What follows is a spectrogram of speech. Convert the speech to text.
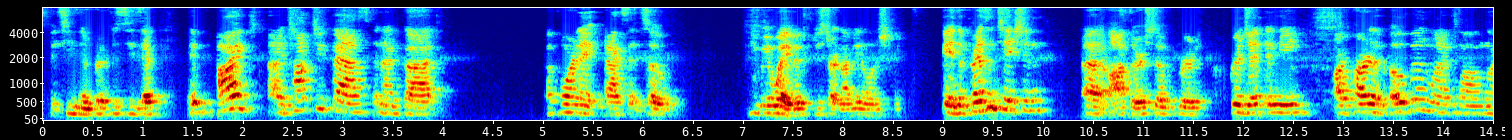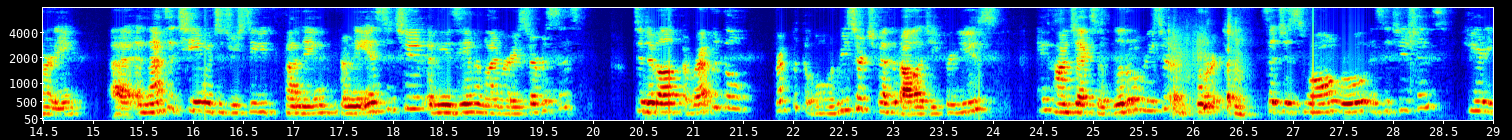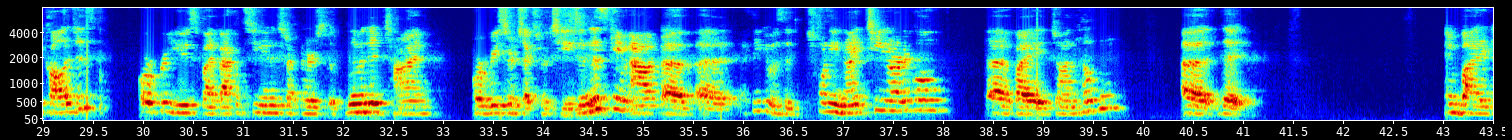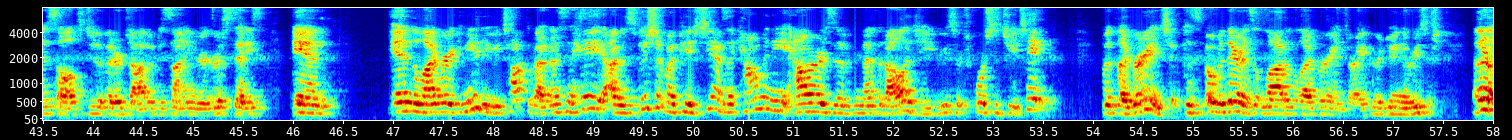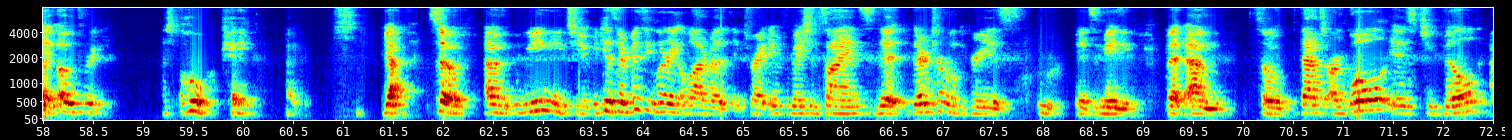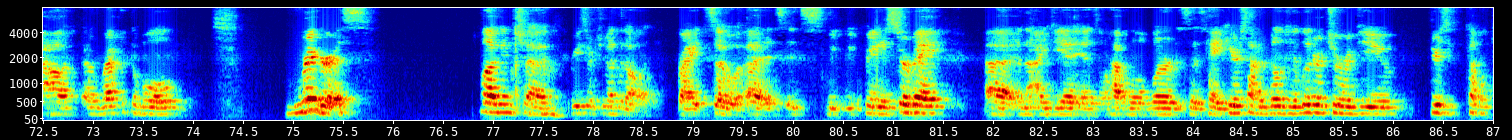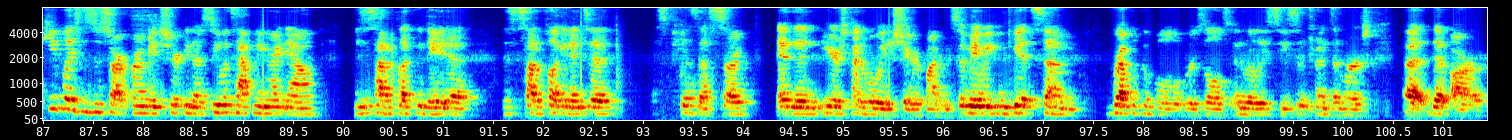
He's in parentheses there. If I I talk too fast and I've got a foreign accent, so give me a wave if you start not being able to understand. Okay, the presentation uh, author, so Brid- Bridget and me are part of Open Lifelong Learning, uh, and that's a team which has received funding from the Institute of Museum and Library Services to develop a replicable, replicable research methodology for use in contexts with little research support, such as small rural institutions, community colleges, or for use by faculty and instructors with limited time or research expertise. And this came out of, uh, I think it was a 2019 article uh, by John Hilton uh, that invited us all to do a better job of designing rigorous studies. And in the library community, we talked about it. And I said, hey, I was finishing my PhD. I was like, how many hours of methodology research courses do you take with librarianship? Because over there is a lot of the librarians, right, who are doing the research. And they're like, oh, three. I said, oh, okay. Yeah, so um, we need to, because they're busy learning a lot of other things, right? Information science, that their terminal degree is, it's amazing. But um, so that's our goal is to build out a replicable, rigorous plug and chug research methodology, right? So uh, it's, it's, we, we created a survey uh, and the idea is we'll have a little blurb that says, hey, here's how to build your literature review. Here's a couple key places to start from, make sure, you know, see what's happening right now. This is how to collect the data. This is how to plug it into SPSS, sorry. And then here's kind of a way to share your findings. So maybe we can get some replicable results and really see some trends emerge uh, that are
